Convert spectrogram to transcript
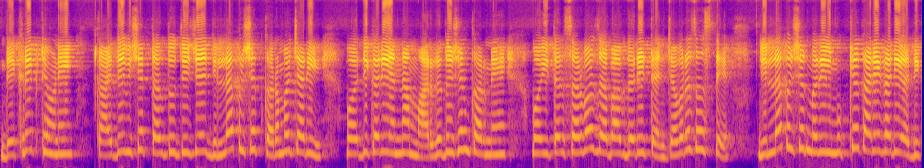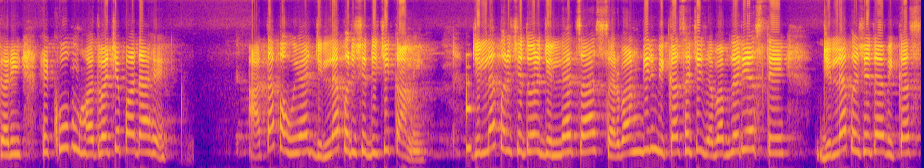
देखरेख ठेवणे कायदेविषयक तरतुदीचे जिल्हा परिषद कर्मचारी व अधिकारी यांना मार्गदर्शन करणे व इतर सर्व जबाबदारी त्यांच्यावरच असते. जिल्हा परिषदमधील मुख्य कार्यकारी अधिकारी हे खूप महत्त्वाचे पद आहे. आता पाहूया जिल्हा परिषदेची कामे. जिल्हा परिषदेवर जिल्ह्याचा सर्वांगीण विकासाची जबाबदारी असते. जिल्हा परिषदेचा विकास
